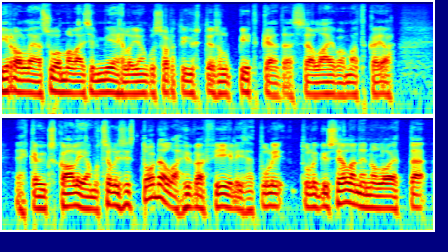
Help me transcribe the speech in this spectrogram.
Virolla ja suomalaisilla miehillä on jonkun sortin yhteys ollut pitkään tässä ja laivamatka ja ehkä yksi kalja, mutta se oli siis todella hyvä fiilis ja tuli, tuli kyllä sellainen olo, että –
